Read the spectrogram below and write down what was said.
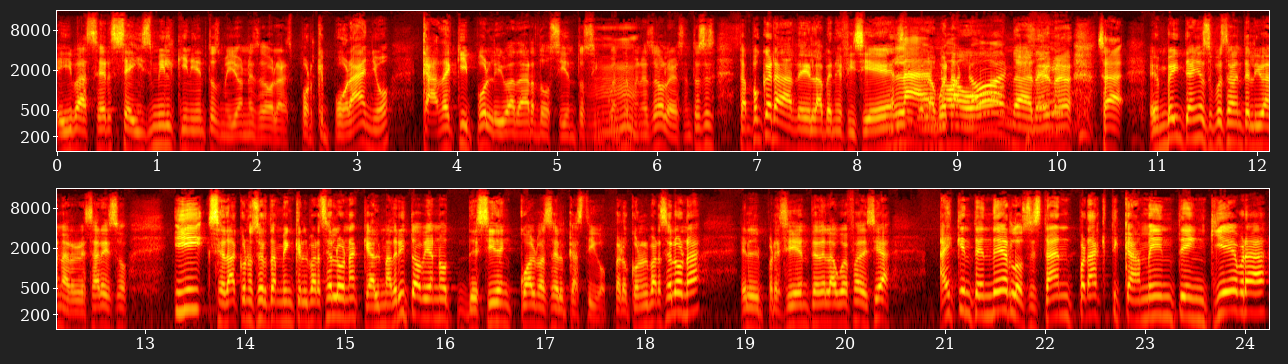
iba a ser 6.500 millones de dólares, porque por año cada equipo le iba a dar 250 Mm. millones de dólares. Entonces, tampoco era de la beneficencia, La- de la buena no, onda. no. O sea, en 20 años supuestamente le iban a regresar eso. Y se da a conocer también que el Barcelona, que al Madrid todavía no deciden cuál va a ser el castigo, pero con el Barcelona, el presidente de la UEFA decía, hay que entenderlos, están prácticamente en quiebra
